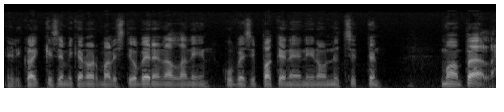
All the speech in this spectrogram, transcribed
Eli kaikki se, mikä normaalisti on veden alla, niin kun vesi pakenee, niin on nyt sitten maan päällä.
